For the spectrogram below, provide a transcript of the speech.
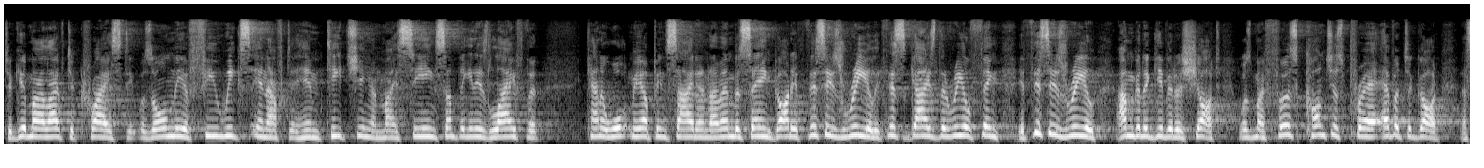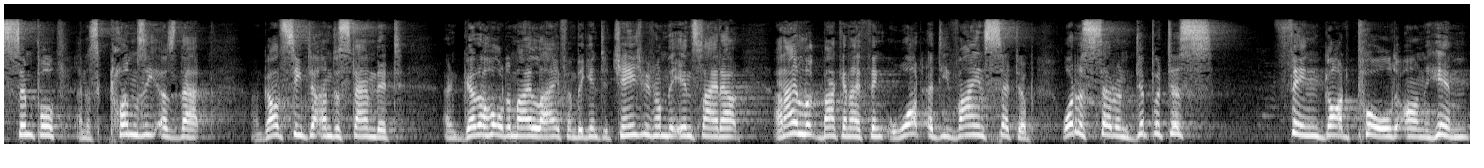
to give my life to Christ. It was only a few weeks in after him teaching and my seeing something in his life that kind of woke me up inside. And I remember saying, God, if this is real, if this guy's the real thing, if this is real, I'm going to give it a shot. Was my first conscious prayer ever to God, as simple and as clumsy as that. And God seemed to understand it and get a hold of my life and begin to change me from the inside out. And I look back and I think, what a divine setup. What a serendipitous thing God pulled on him.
